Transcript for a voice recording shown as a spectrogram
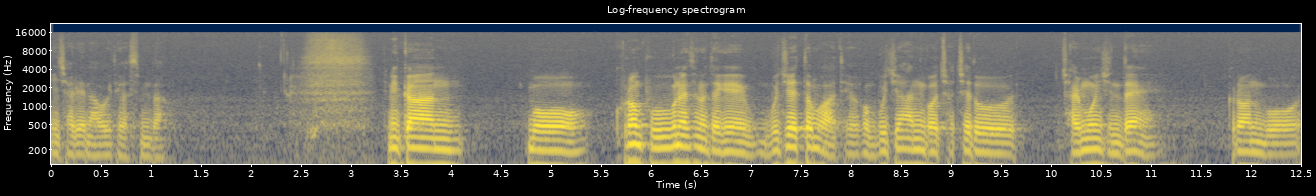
이 자리에 나오게 되었습니다. 그러니까 뭐 그런 부분에서는 되게 무지했던 것 같아요. 그 무지한 것 자체도 잘못인데 그런 뭐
